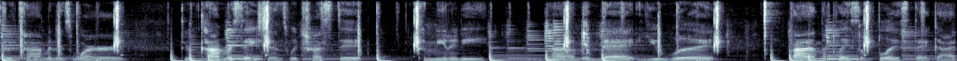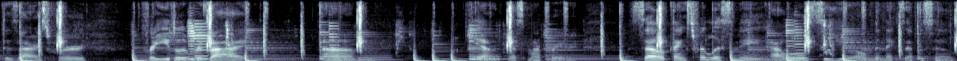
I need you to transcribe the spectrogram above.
through time in His Word, through conversations with trusted community, um, and that you would find the place of bliss that God desires for for you to reside. Um, yeah, that's my prayer. So thanks for listening. I will see you on the next episode.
